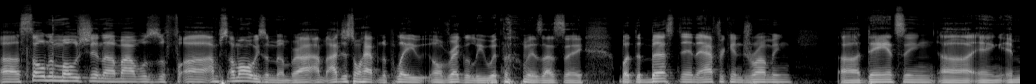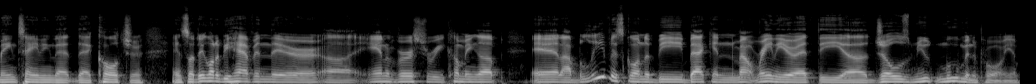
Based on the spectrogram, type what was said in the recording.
uh, Soul in Motion. Um, I was. Uh, I'm, I'm always a member. I, I just don't happen to play uh, regularly with them, as I say. But the best in African drumming. Uh, dancing uh, and, and maintaining that that culture, and so they're going to be having their uh, anniversary coming up, and I believe it's going to be back in Mount Rainier at the uh, Joe's Mu- Movement Emporium.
